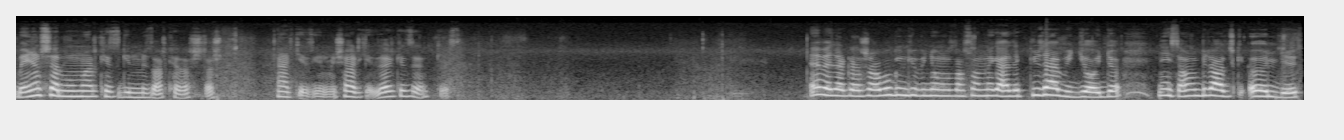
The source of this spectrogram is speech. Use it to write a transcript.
Benim serverıma herkes girmiş arkadaşlar. Herkes girmiş. Herkes, herkes, herkes. Evet arkadaşlar bugünkü videomuzdan sonuna geldik. Güzel videoydu. Neyse ama birazcık öldük.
